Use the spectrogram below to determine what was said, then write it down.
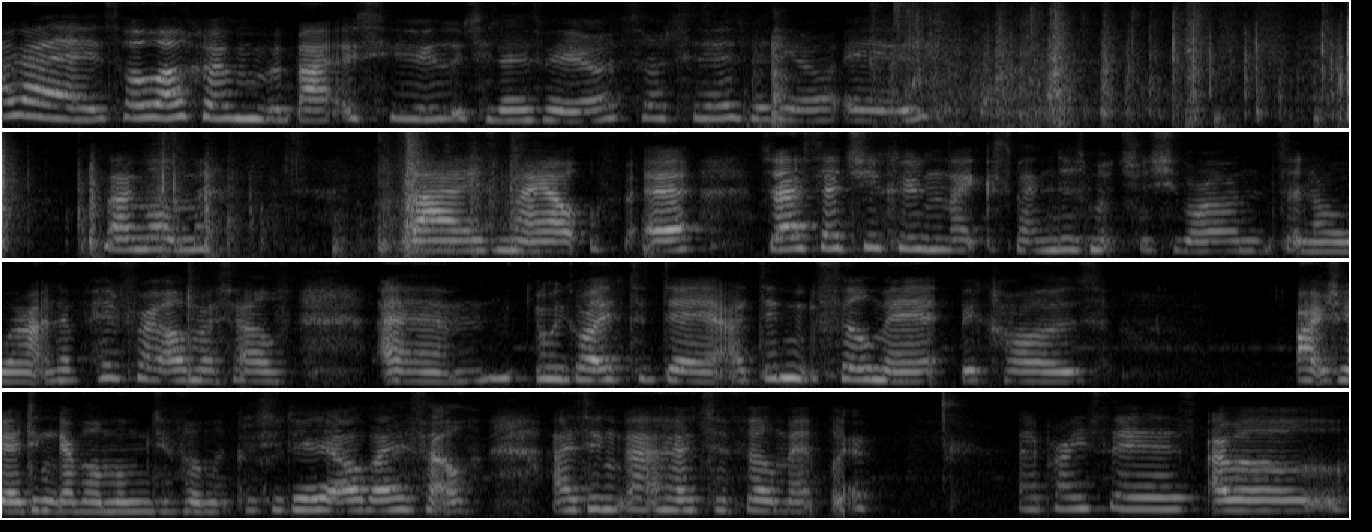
Hi guys, so welcome back to today's video. So today's video is my mum buys my outfit. So I said she can like spend as much as she wants and all that and I paid for it all myself. Um, we got it today. I didn't film it because actually I didn't get my mum to film it because she did it all by herself. I didn't get her to film it but the prices I will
